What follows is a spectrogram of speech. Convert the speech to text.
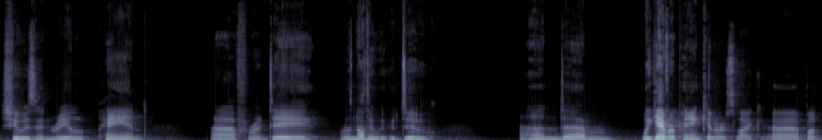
she was in real pain uh, for a day. There's nothing we could do, and um, we gave her painkillers, like, uh, but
